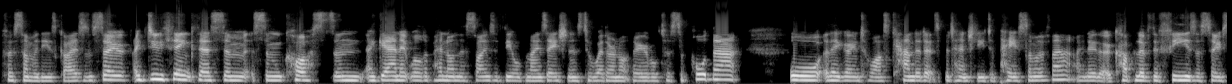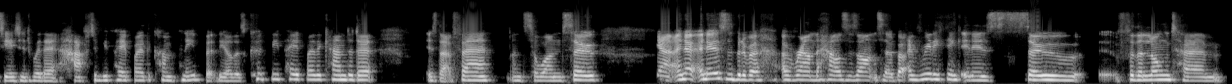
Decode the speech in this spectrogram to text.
for some of these guys. And so i do think there's some some costs. And again it will depend on the size of the organization as to whether or not they're able to support that or are they going to ask candidates potentially to pay some of that? I know that a couple of the fees associated with it have to be paid by the company, but the others could be paid by the candidate. Is that fair? And so on. So yeah, I know. I know this is a bit of a around the houses answer, but I really think it is so for the long term.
